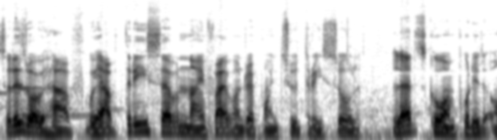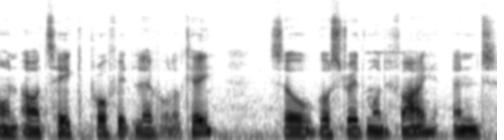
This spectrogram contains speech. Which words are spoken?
So this is what we have. We have 379,500.23. So let's go and put it on our take profit level, okay? So go straight modify and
